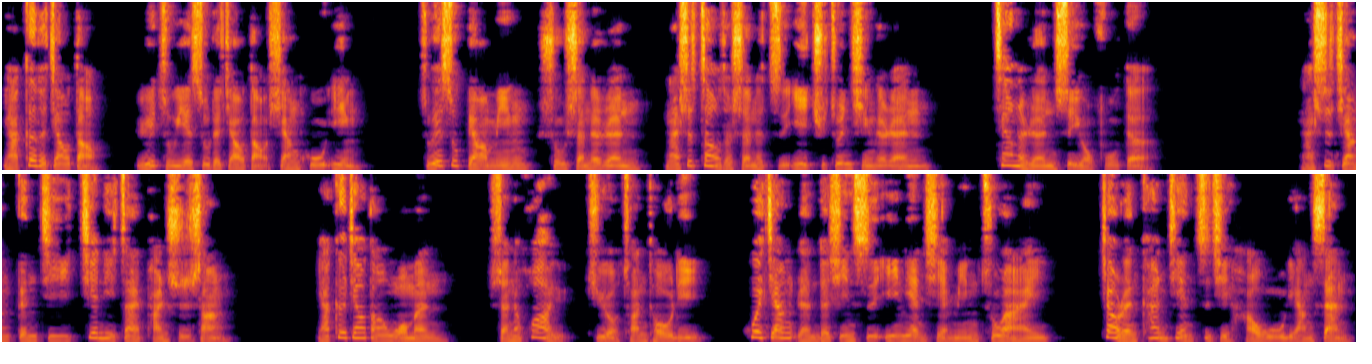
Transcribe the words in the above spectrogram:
雅各的教导与主耶稣的教导相呼应。主耶稣表明，属神的人乃是照着神的旨意去遵行的人，这样的人是有福的，乃是将根基建立在磐石上。雅各教导我们，神的话语具有穿透力，会将人的心思意念显明出来，叫人看见自己毫无良善，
